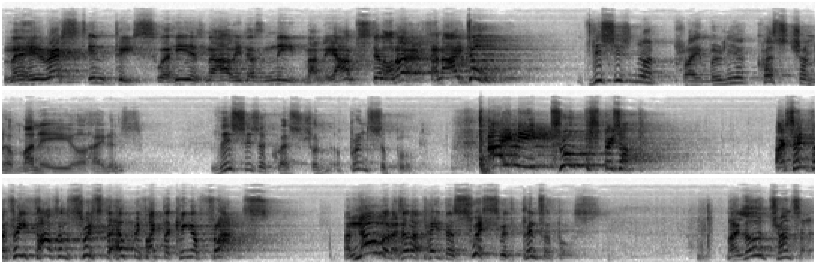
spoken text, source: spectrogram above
May he rest in peace. Where he is now, he doesn't need money. I'm still on earth, and I do. This is not primarily a question of money, Your Highness. This is a question of principle. I need troops, Bishop. I sent for 3,000 Swiss to help me fight the King of France. And no one has ever paid the Swiss with principles. My Lord Chancellor,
